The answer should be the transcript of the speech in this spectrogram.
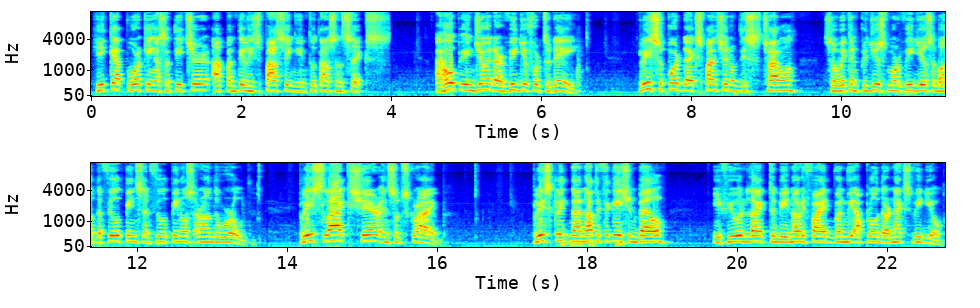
He kept working as a teacher up until his passing in 2006. I hope you enjoyed our video for today. Please support the expansion of this channel so we can produce more videos about the Philippines and Filipinos around the world. Please like, share, and subscribe. Please click the notification bell if you would like to be notified when we upload our next video.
